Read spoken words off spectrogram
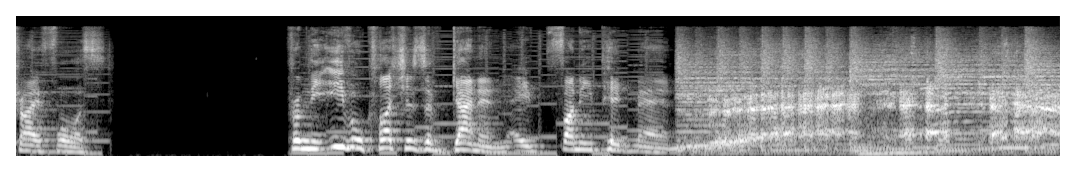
Triforce from the evil clutches of Ganon, a funny pigman.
